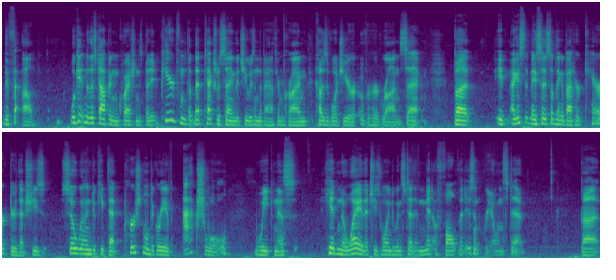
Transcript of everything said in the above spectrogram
the. Fa- well, we'll get into this topic in questions, but it appeared from the text was saying that she was in the bathroom crying because of what she overheard Ron saying. But it, I guess it may say something about her character that she's so willing to keep that personal degree of actual weakness hidden away that she's willing to instead admit a fault that isn't real instead. But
